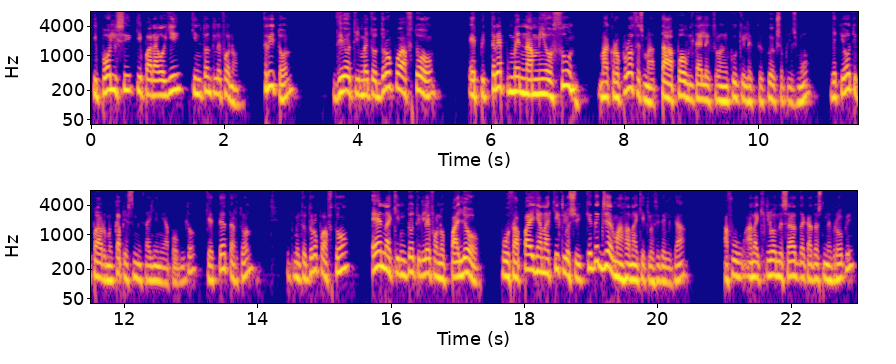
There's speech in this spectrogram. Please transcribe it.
η πώληση και η παραγωγή κινητών τηλεφώνων. Τρίτον, διότι με τον τρόπο αυτό επιτρέπουμε να μειωθούν μακροπρόθεσμα τα απόβλητα ηλεκτρονικού και ηλεκτρικού εξοπλισμού γιατί ό,τι πάρουμε κάποια στιγμή θα γίνει απόβλητο. Και τέταρτον, ότι με τον τρόπο αυτό ένα κινητό τηλέφωνο παλιό που θα πάει για ανακύκλωση και δεν ξέρουμε αν θα ανακυκλωθεί τελικά, αφού ανακυκλώνεται 40% στην Ευρώπη.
